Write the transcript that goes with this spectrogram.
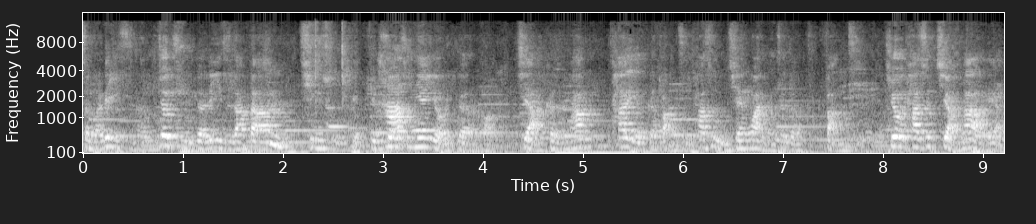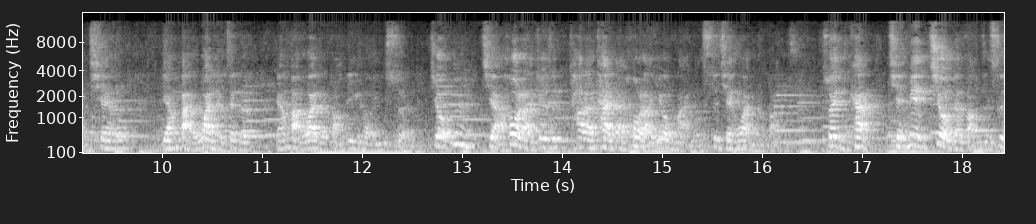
什么例子呢？我们就举一个例子让大家清楚一点。比如说今天有一个哈甲，可能他他有一个房子，他是五千万的这个房子，结果他是缴纳两千两百万的这个两百万的房地合一税。就甲后来就是他的太太后来又买了四千万的房子，所以你看前面旧的房子是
